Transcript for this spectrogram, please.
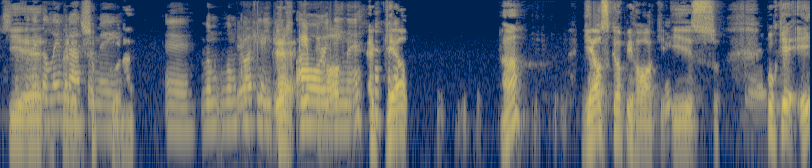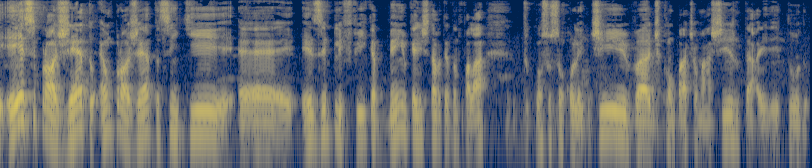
Que Eu tô é, tentando lembrar peraí, também. É, vamos, vamos Eu é conferir Girls a Camp ordem, Rock. né? É Girl. Hã? Girls Camp Rock, isso. Porque esse projeto é um projeto assim que é, é, exemplifica bem o que a gente estava tentando falar de construção coletiva, de combate ao machismo tá, e, e, tudo.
